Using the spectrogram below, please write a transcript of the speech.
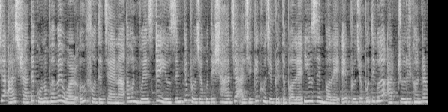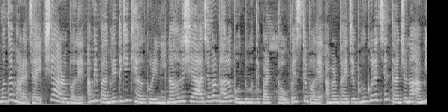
সে আজ রাতে কোনোভাবে ওয়ার উলফ হতে চায় না। তখন ওয়েন্সডে ইউজিনকে প্রজাপতির সাহায্যে আজকে খুঁজে পেতে বলে। ইউজিন বলে এই প্রজাপতিগুলো আটচল্লিশ ঘণ্টার মধ্যে মারা যায়। সে আরও বলে, আমি বাগলির দিকে খেয়াল করিনি, না হলে সে আজ আমার ভালো বন্ধু হতে পারতো। ওয়েস্টে বলে, আমার ভাই যে ভুল করেছে, তার জন্য আমি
